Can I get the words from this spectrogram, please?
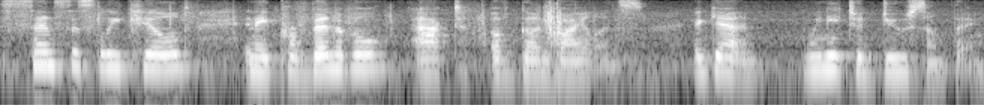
senselessly killed in a preventable act of gun violence. Again, we need to do something.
